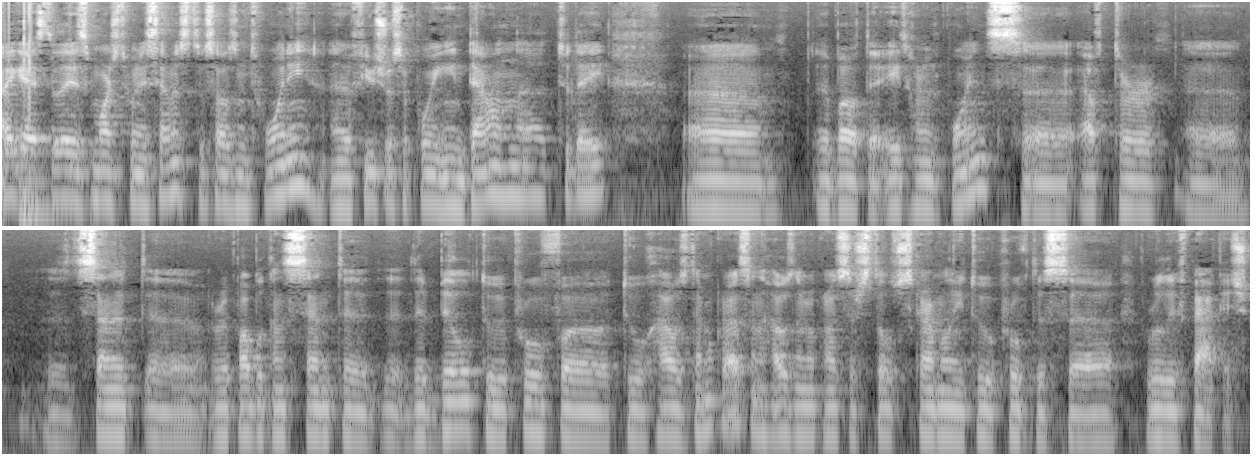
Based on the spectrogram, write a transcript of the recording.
Hi guys, today is March 27th, 2020. Uh, futures are pointing down uh, today, uh, about 800 points uh, after uh, the Senate uh, Republicans sent the, the, bill to approve to House Democrats, and House Democrats are still scrambling to approve this relief package.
